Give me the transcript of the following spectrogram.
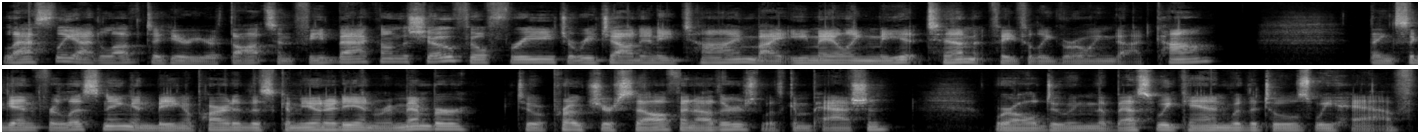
Lastly, I'd love to hear your thoughts and feedback on the show. Feel free to reach out anytime by emailing me at tim at faithfullygrowing.com. Thanks again for listening and being a part of this community. And remember to approach yourself and others with compassion. We're all doing the best we can with the tools we have.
